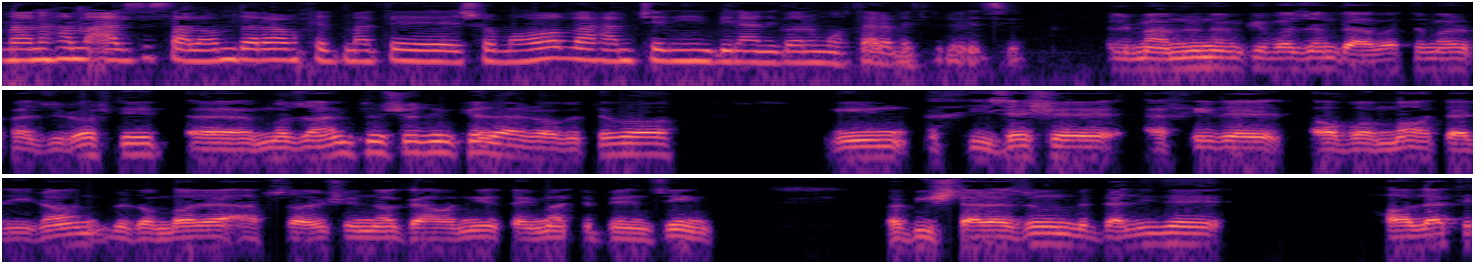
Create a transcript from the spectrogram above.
من هم عرض سلام دارم خدمت شما و همچنین بینندگان محترم تلویزیون. خیلی ممنونم که بازم دعوت ما رو پذیرفتید. مزاحمتون شدیم که در رابطه با این خیزش اخیر آبان ماه در ایران به دنبال افزایش ناگهانی قیمت بنزین و بیشتر از اون به دلیل حالت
